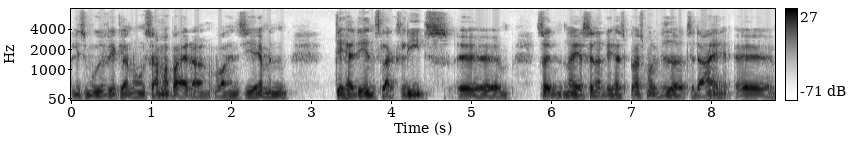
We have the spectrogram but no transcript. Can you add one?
ligesom udvikler nogle samarbejder, hvor han siger, jamen, det her det er en slags leads, øh, så når jeg sender det her spørgsmål videre til dig, øh,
